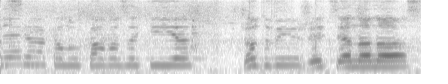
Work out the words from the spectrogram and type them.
Всяка лукава затія, що движеться на нас.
